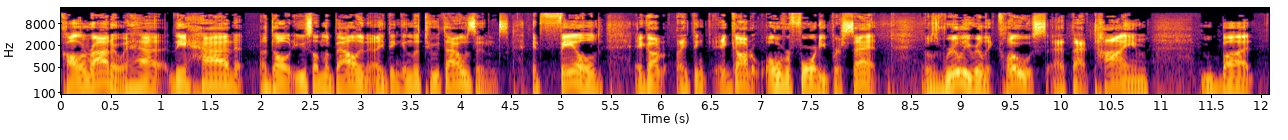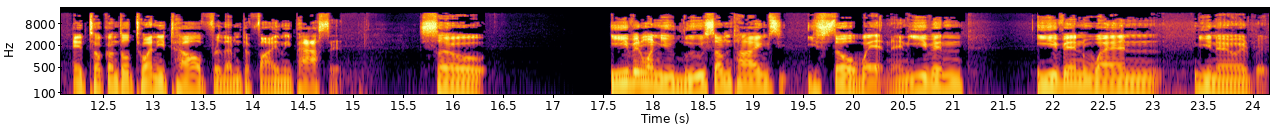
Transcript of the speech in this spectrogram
Colorado, it had they had adult use on the ballot. I think in the 2000s, it failed. It got I think it got over 40 percent. It was really really close at that time, but it took until 2012 for them to finally pass it. So even when you lose sometimes you still win. And even even when you know it,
